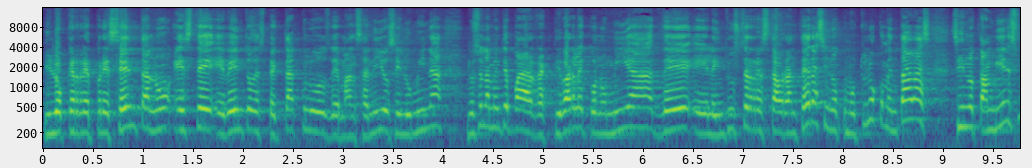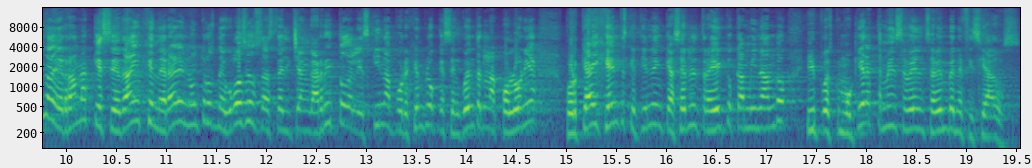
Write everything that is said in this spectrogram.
y lo que representa, ¿no? Este evento de espectáculos de Manzanillo se ilumina no solamente para reactivar la economía de eh, la industria restaurantera, sino como tú lo comentabas, sino también es una derrama que se da en general en otros negocios, hasta el changarrito de la esquina, por ejemplo, que se encuentra en la colonia, porque hay gente que tienen que hacer el trayecto caminando y pues como quiera también se ven, se ven beneficiados.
